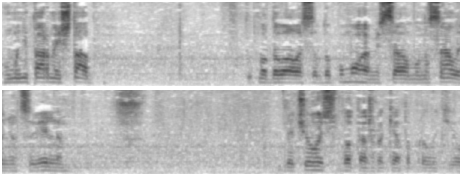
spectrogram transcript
гуманітарний штаб. Тут надавалася допомога місцевому населенню, цивільним. Для чогось сюди теж ракета прилетіла.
